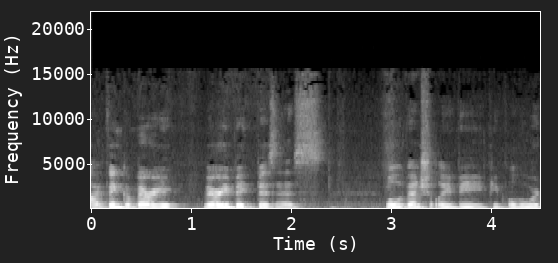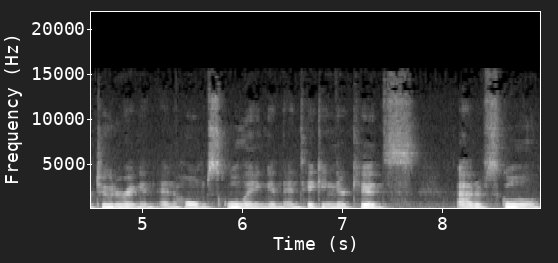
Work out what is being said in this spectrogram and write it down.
I think a very, very big business will eventually be people who are tutoring and, and homeschooling and, and taking their kids out of school.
